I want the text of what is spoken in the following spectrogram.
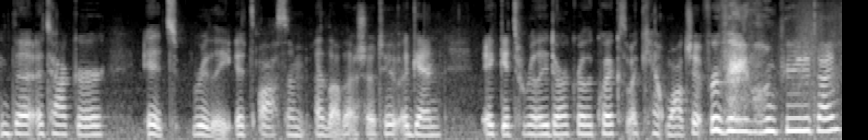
the attacker. It's really it's awesome. I love that show too. Again, it gets really dark really quick, so I can't watch it for a very long period of time.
